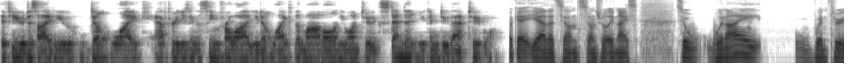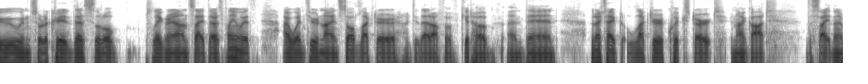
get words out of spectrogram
If you decide you don't like, after using the theme for a while, you don't like the model and you want to extend it, you can do that too. Okay, yeah, that sounds sounds really nice. So when I went through and sort of created this little playground site that I was playing with, I went through and I installed Lektor. I did that off of GitHub, and then then I typed Lektor Quick Start, and I got the site. And I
